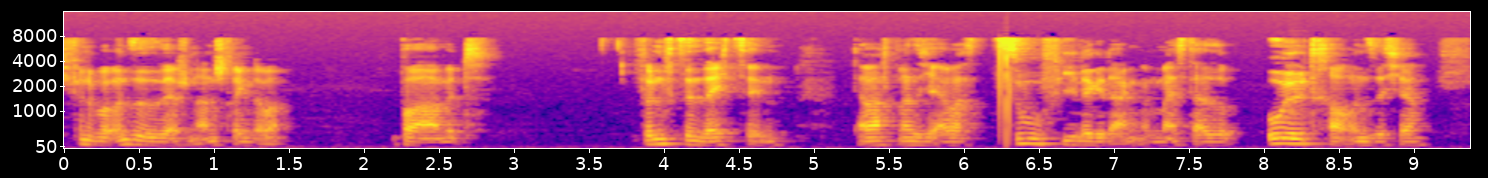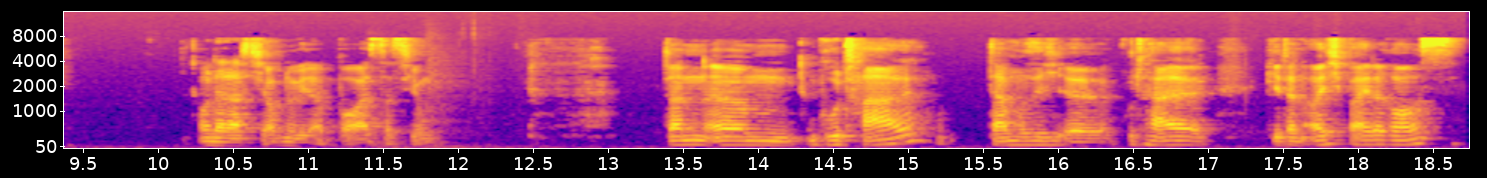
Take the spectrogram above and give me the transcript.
ich finde, bei uns ist es ja schon anstrengend, aber boah, mit 15, 16, da macht man sich einfach zu viele Gedanken und man ist da so ultra unsicher. Und da dachte ich auch nur wieder, boah, ist das jung. Dann ähm, brutal, da muss ich, äh, brutal geht an euch beide raus.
